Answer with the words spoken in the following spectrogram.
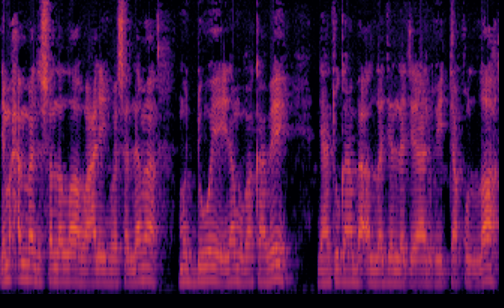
ne muhammadi salllahalaihi wasallama mudduwe era mubaka be natugamba allah jalla jalaluhu ittaqullah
